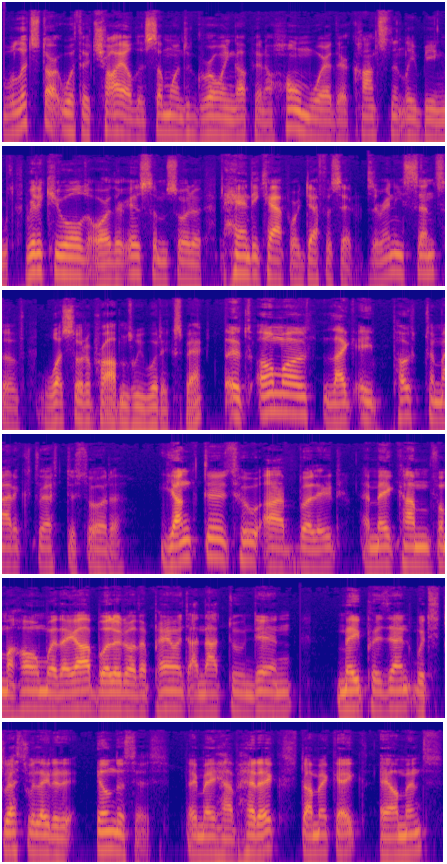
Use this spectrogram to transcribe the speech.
well let's start with a child as someone's growing up in a home where they're constantly being ridiculed or there is some sort of handicap or deficit. Is there any sense of what sort of problems we would expect? It's almost like a post traumatic stress disorder. Youngsters who are bullied and may come from a home where they are bullied or the parents are not tuned in may present with stress related illnesses. They may have headaches, stomach aches, ailments,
